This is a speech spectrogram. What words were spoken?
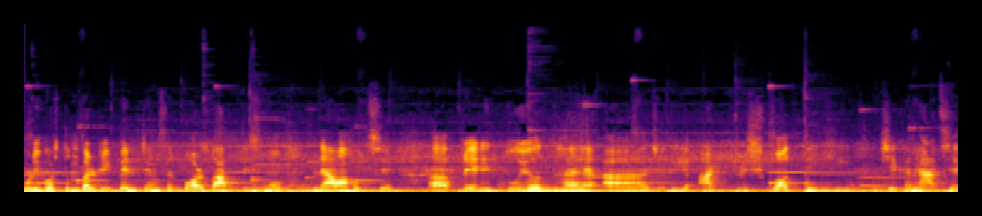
পরিবর্তন বা রিপেন্টেন্সের পর বাপতিস্ম নেওয়া হচ্ছে। প্রেরিত দুই অধ্যায় যদি আটত্রিশ পদ দেখি, সেখানে আছে,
